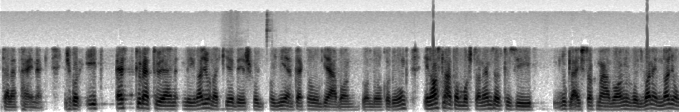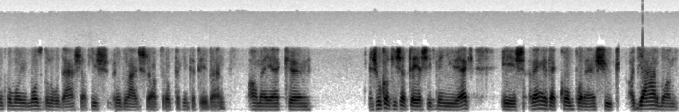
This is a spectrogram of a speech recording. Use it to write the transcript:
telephelynek. És akkor itt ezt követően még nagyon nagy kérdés, hogy, hogy milyen technológiában gondolkodunk. Én azt látom most a nemzetközi nukleáris szakmában, hogy van egy nagyon komoly mozgolódás a kis moduláris reaktorok tekintetében, amelyek sokkal kisebb teljesítményűek, és rengeteg komponensük a gyárban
